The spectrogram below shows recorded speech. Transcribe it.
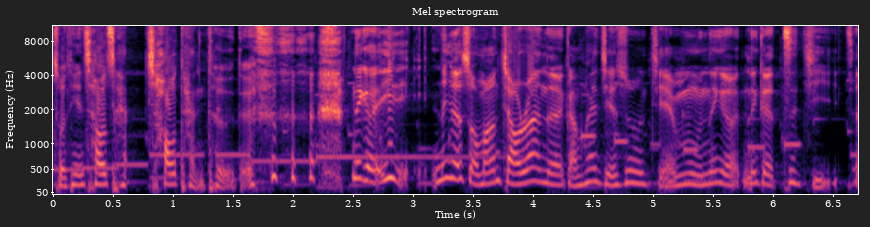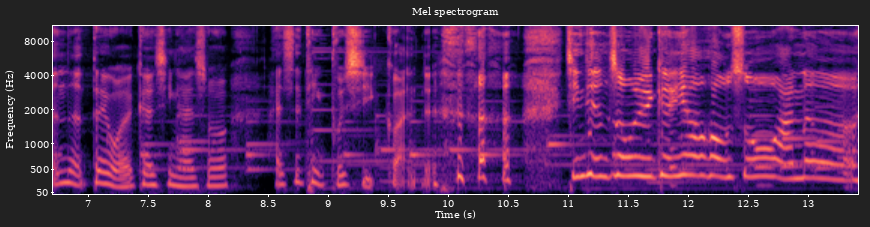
昨天超忐超忐忑的，那个一那个手忙脚乱的，赶快结束节目。那个那个自己真的对我的个性来说还是挺不习惯的。今天终于可以好好说完了。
